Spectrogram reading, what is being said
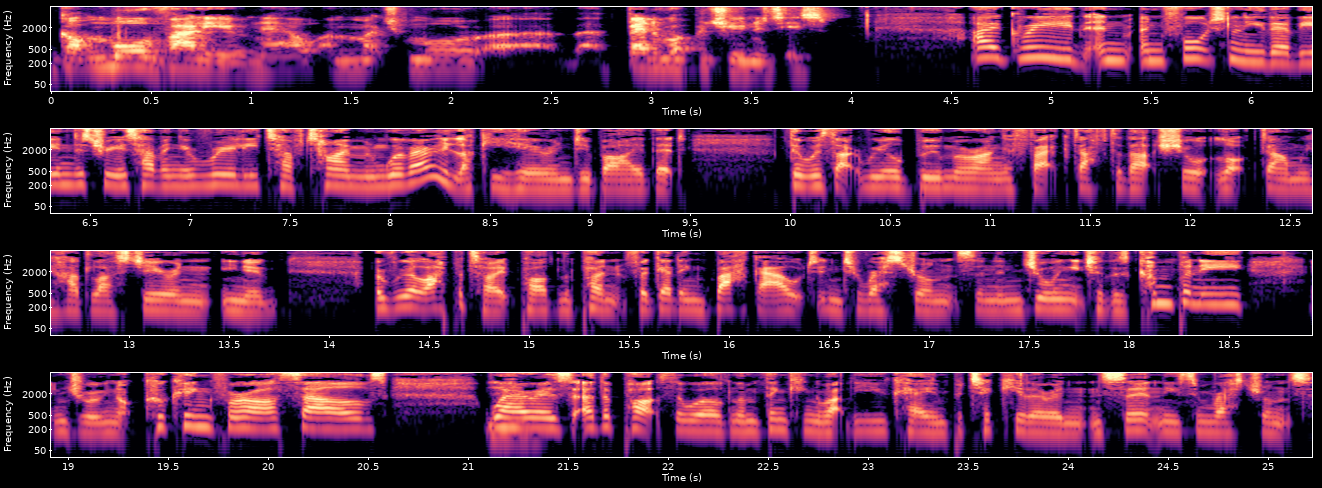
got more value now and much more uh, better opportunities. I agree. And unfortunately, though, the industry is having a really tough time. And we're very lucky here in Dubai that there was that real boomerang effect after that short lockdown we had last year. And, you know, a real appetite, pardon the pun, for getting back out into restaurants and enjoying each other's company, enjoying not cooking for ourselves. Mm. Whereas mm. other parts of the world, and I'm thinking about the UK in particular, and, and, certainly some restaurants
